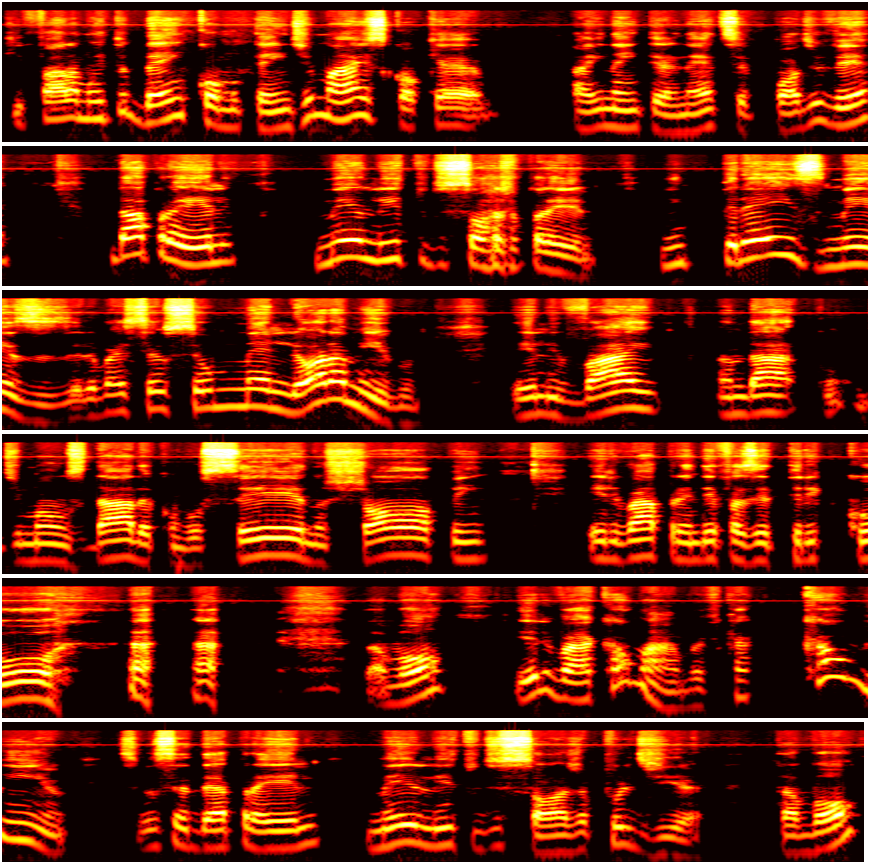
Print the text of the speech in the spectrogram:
que fala muito bem, como tem demais, qualquer aí na internet você pode ver. Dá para ele meio litro de soja para ele. Em três meses, ele vai ser o seu melhor amigo. Ele vai andar de mãos dadas com você no shopping, ele vai aprender a fazer tricô. tá bom? Ele vai acalmar, vai ficar calminho se você der para ele meio litro de soja por dia, tá bom?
